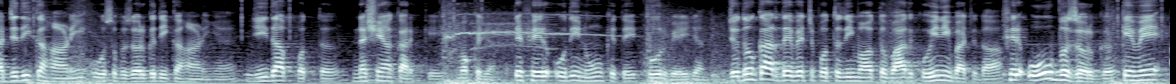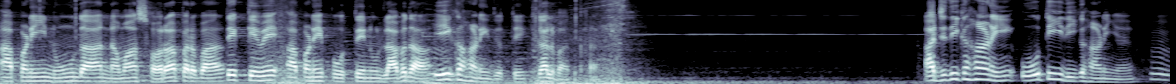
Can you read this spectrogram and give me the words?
ਅੱਜ ਦੀ ਕਹਾਣੀ ਉਸ ਬਜ਼ੁਰਗ ਦੀ ਕਹਾਣੀ ਹੈ ਜਿਹਦਾ ਪੁੱਤ ਨਸ਼ਿਆਂ ਕਰਕੇ ਮੁੱਕ ਜਾਂਦਾ ਤੇ ਫਿਰ ਉਹਦੀ ਨੂੰਹ ਕਿਤੇ ਹੋਰ ਵਿਆਹੀ ਜਾਂਦੀ। ਜਦੋਂ ਘਰ ਦੇ ਵਿੱਚ ਪੁੱਤ ਦੀ ਮੌਤ ਤੋਂ ਬਾਅਦ ਕੋਈ ਨਹੀਂ ਬਚਦਾ ਫਿਰ ਉਹ ਬਜ਼ੁਰਗ ਕਿਵੇਂ ਆਪਣੀ ਨੂੰਹ ਦਾ ਨਵਾਂ ਸਹੁਰਾ ਪਰਿਵਾਰ ਤੇ ਕਿਵੇਂ ਆਪਣੇ ਪੋਤੇ ਨੂੰ ਲੱਭਦਾ ਇਹ ਕਹਾਣੀ ਦੇ ਉੱਤੇ ਗੱਲਬਾਤ ਕਰਾਂਗੇ। ਅੱਜ ਦੀ ਕਹਾਣੀ ਉਹ ਧੀ ਦੀ ਕਹਾਣੀ ਹੈ ਹੂੰ।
